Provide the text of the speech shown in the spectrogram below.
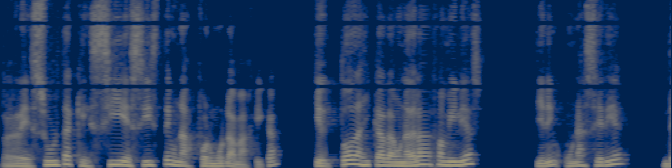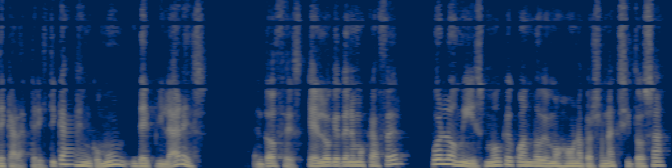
resulta que sí existe una fórmula mágica, que todas y cada una de las familias tienen una serie de características en común, de pilares. Entonces, ¿qué es lo que tenemos que hacer? Pues lo mismo que cuando vemos a una persona exitosa,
